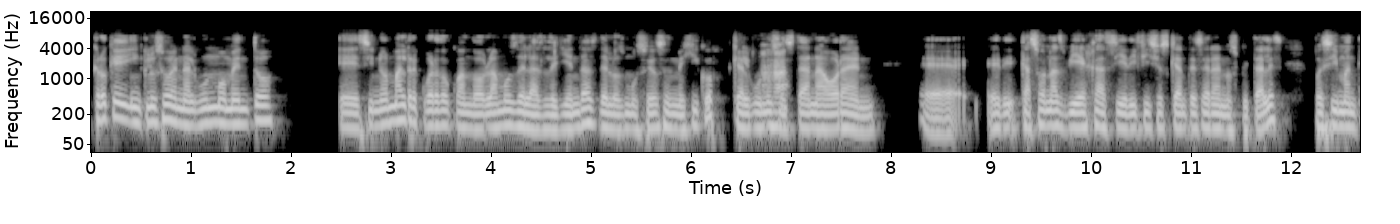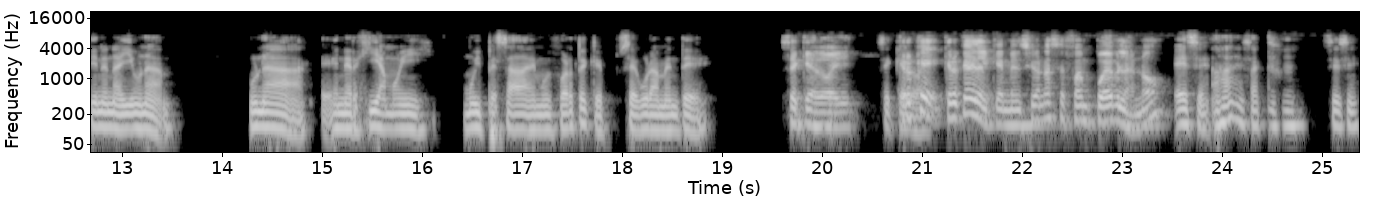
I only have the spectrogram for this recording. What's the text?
Creo que incluso en algún momento, eh, si no mal recuerdo, cuando hablamos de las leyendas de los museos en México, que algunos están ahora en eh, casonas viejas y edificios que antes eran hospitales, pues sí mantienen ahí una, una energía muy, muy pesada y muy fuerte que seguramente se quedó ahí. creo, Que, creo que el que menciona se fue en Puebla, ¿no? Ese, ajá, exacto. Sí, sí.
